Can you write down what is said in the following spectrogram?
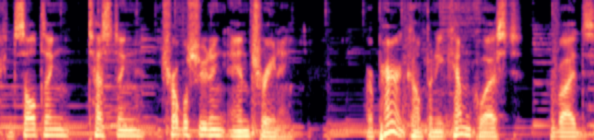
consulting, testing, troubleshooting, and training. Our parent company, ChemQuest, provides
